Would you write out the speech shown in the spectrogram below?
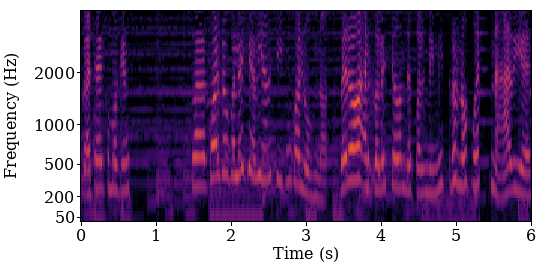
¿Cachai? Como que en cuatro colegios habían cinco alumnos, pero al colegio donde fue el ministro no fue nadie.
